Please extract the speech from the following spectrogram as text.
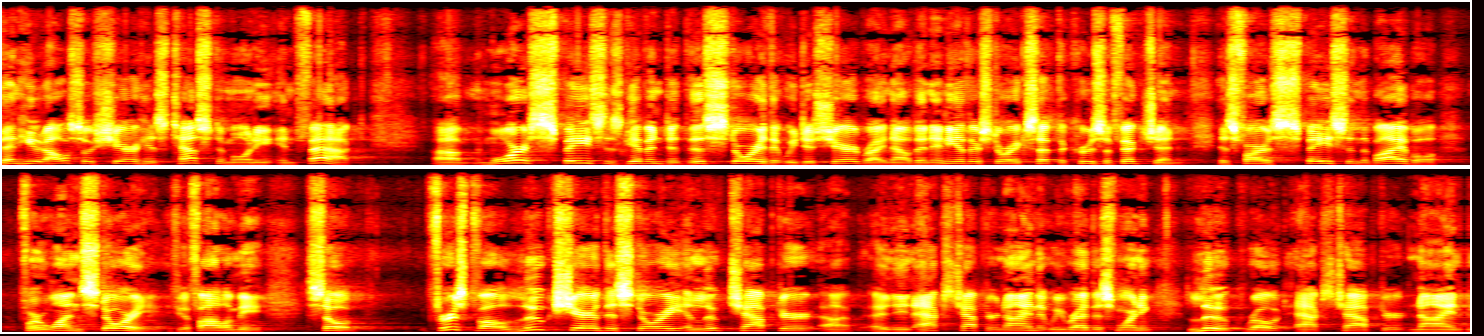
Then he would also share his testimony. In fact, um, more space is given to this story that we just shared right now than any other story except the crucifixion, as far as space in the Bible for one story, if you follow me. So First of all, Luke shared this story in Luke chapter, uh, in Acts chapter 9 that we read this morning. Luke wrote Acts chapter 9,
